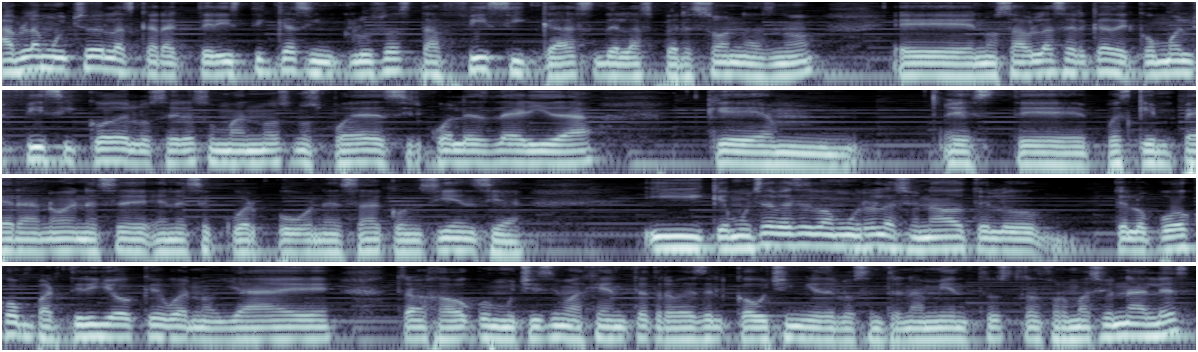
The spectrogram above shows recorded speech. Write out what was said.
habla mucho de las características incluso hasta físicas de las personas, ¿no? Eh, nos habla acerca de cómo el físico de los seres humanos nos puede decir cuál es la herida que, mm, este, pues que impera, ¿no? En ese, en ese cuerpo, en esa conciencia y que muchas veces va muy relacionado, te lo, te lo puedo compartir yo que bueno, ya he trabajado con muchísima gente a través del coaching y de los entrenamientos transformacionales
